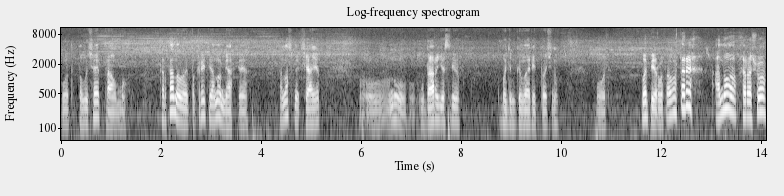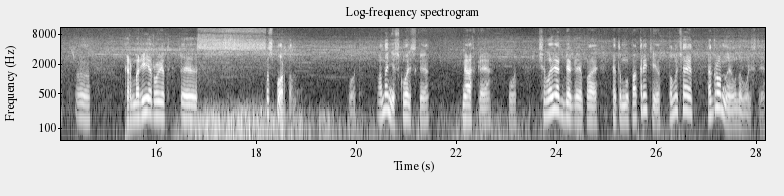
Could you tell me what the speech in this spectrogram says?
вот, получает травму. Тартановое покрытие, оно мягкое, оно смягчает ну, удар, если будем говорить точно. Вот. Во-первых. А во-вторых, оно хорошо э, кармарирует э, со спортом. Вот. Она не скользкая, мягкая. Вот. Человек, бегая по этому покрытию, получает огромное удовольствие.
